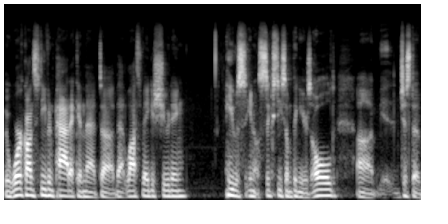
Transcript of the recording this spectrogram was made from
the work on Stephen Paddock and that uh, that Las Vegas shooting. He was, you know, 60 something years old. Uh, just a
